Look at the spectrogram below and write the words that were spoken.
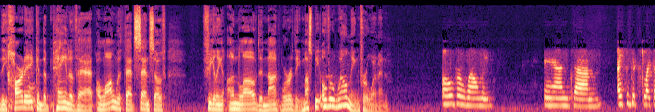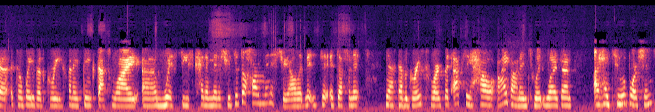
The heartache and the pain of that, along with that sense of feeling unloved and not worthy must be overwhelming for women. Overwhelming, and um, I think it's like a it's a wave of grief, and I think that's why uh, with these kind of ministries, it's a hard ministry. I'll admit it's a, a definite. You have to have a grace for it, but actually, how I got into it was um, I had two abortions.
